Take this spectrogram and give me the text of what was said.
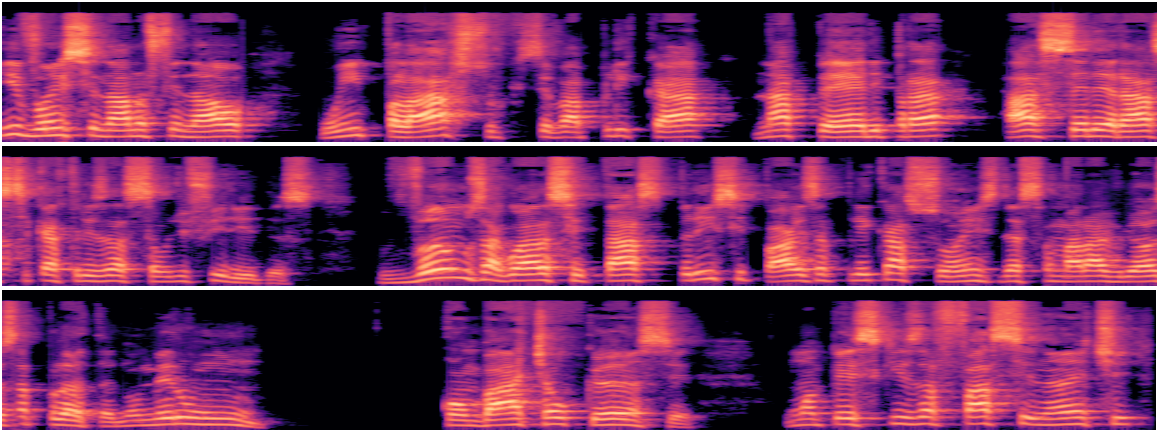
e vou ensinar no final o emplastro que você vai aplicar na pele para acelerar a cicatrização de feridas. Vamos agora citar as principais aplicações dessa maravilhosa planta. Número 1, um, combate ao câncer. Uma pesquisa fascinante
